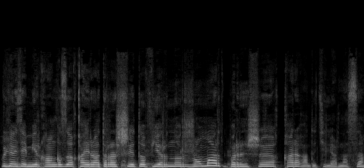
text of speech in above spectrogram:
Гүлназия мейірханқызы қайрат рашитов ернұр жомарт бірінші қарағанды телеарнасы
